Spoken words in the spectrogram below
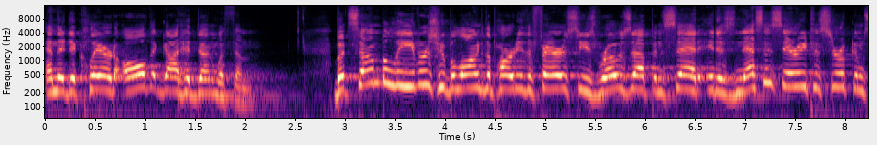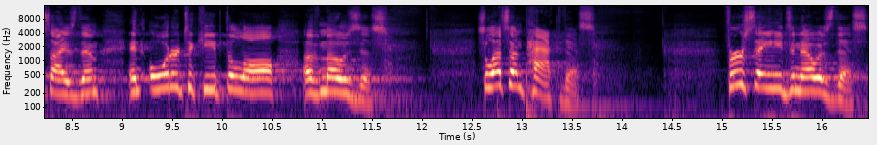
and they declared all that God had done with them. But some believers who belonged to the party of the Pharisees rose up and said, It is necessary to circumcise them in order to keep the law of Moses. So let's unpack this. First thing you need to know is this.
